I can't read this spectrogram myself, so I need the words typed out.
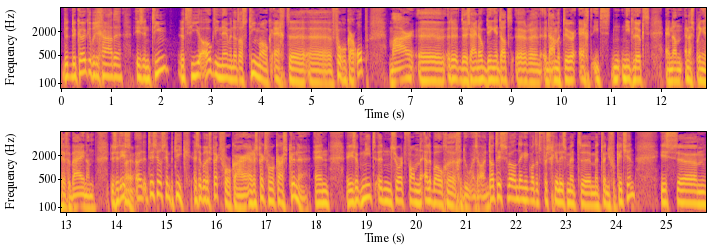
De, de keukenbrigade is een team. Dat zie je ook. Die nemen dat als team ook echt uh, uh, voor elkaar op. Maar uh, er zijn ook dingen dat er een, amateur echt iets niet lukt. En dan, en dan springen ze even bij. En dan, dus het is, oh het is heel sympathiek. En ze hebben respect voor elkaar. En respect voor elkaars kunnen. En er is ook niet een soort van ellebogen gedoe en zo. En dat is wel denk ik wat het verschil is met, met 24 Kitchen. Is, ehm,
